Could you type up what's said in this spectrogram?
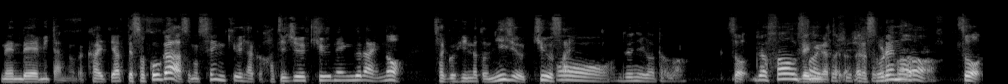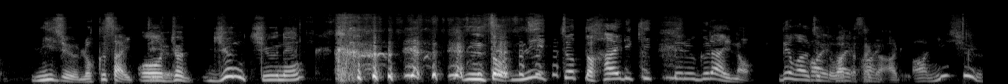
年齢みたいなのが書いてあって、そこがその1989年ぐらいの作品だと29歳。おー銭形が。そう、じゃあ3歳銭形がだからそれのそう、26歳ってあいう。じゃあ準中年？うんと、にちょっと入りきってるぐらいの、でもまだちょっと若さがある。あ、26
